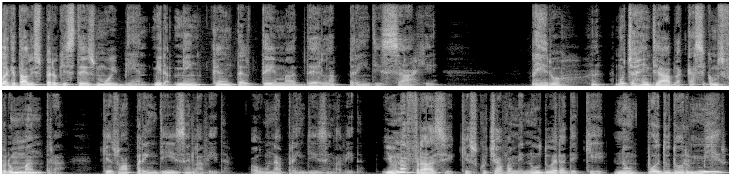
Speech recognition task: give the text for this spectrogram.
Hola, ¿qué tal? Espero que estés muy bien. Mira, me encanta el tema del aprendizaje. Pero mucha gente habla casi como si fuera un mantra, que es un aprendiz en la vida, o una aprendiz en la vida. Y una frase que escuchaba a menudo era de que no puedo dormir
